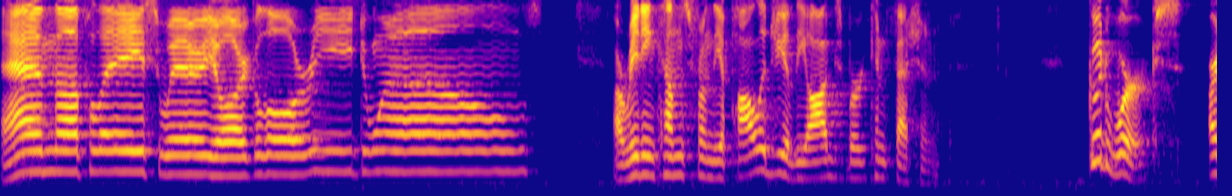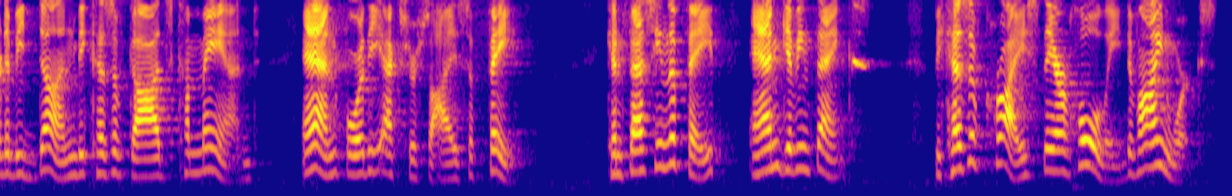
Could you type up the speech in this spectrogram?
and the place where your glory dwells. Our reading comes from the Apology of the Augsburg Confession. Good works are to be done because of God's command and for the exercise of faith, confessing the faith and giving thanks. Because of Christ, they are holy, divine works,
